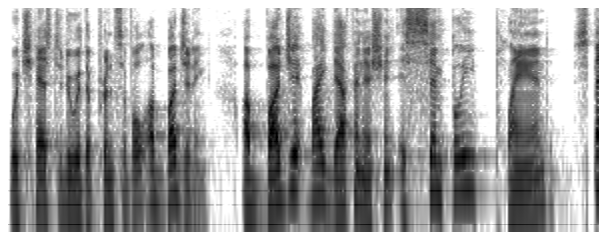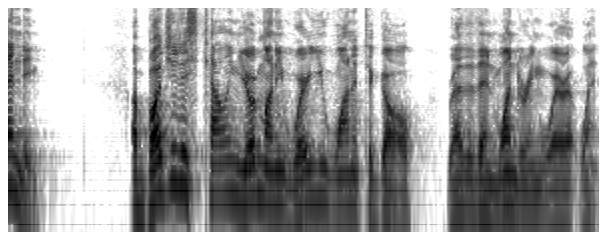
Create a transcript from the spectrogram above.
which has to do with the principle of budgeting. A budget, by definition, is simply planned spending. A budget is telling your money where you want it to go rather than wondering where it went.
